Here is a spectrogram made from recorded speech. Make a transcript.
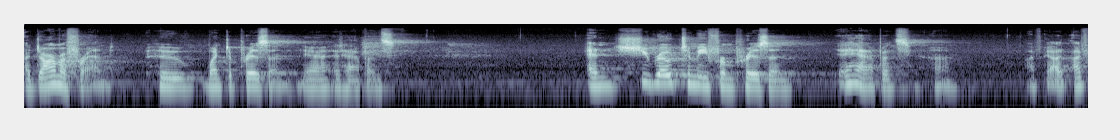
a Dharma friend who went to prison. Yeah, it happens. And she wrote to me from prison. It happens. Um, I've got, I've,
